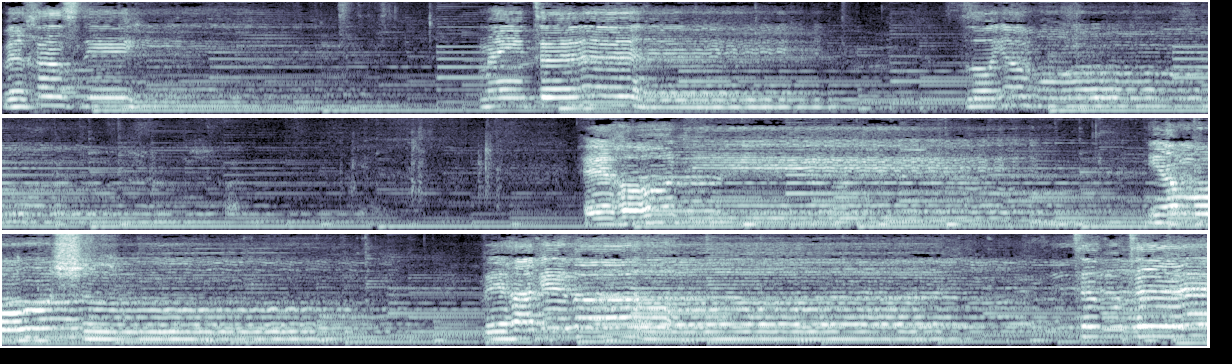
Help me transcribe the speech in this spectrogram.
וחסדי מיתן לא ימות ההודי ימושו והגבעה תמותנה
